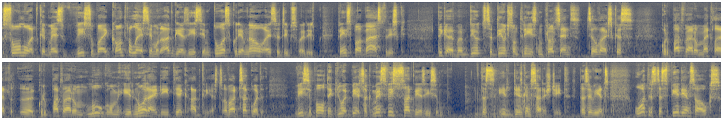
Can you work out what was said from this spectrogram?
solot, ka mēs visu baigi kontrolēsim un atgriezīsim tos, kuriem nav aizsardzības vajadzības. Principā vēsturiski tikai 20 un 30% cilvēks, kas, kuru patvērumu meklēt, kuru patvērumu lūgumi ir noraidīti, tiek atgriezti. Vārdu sakot, visi politiķi ļoti bieži saka, mēs visus atgriezīsim. Tas ir diezgan sarežģīti. Tas ir viens. Otrs, tas spiediens augsts.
